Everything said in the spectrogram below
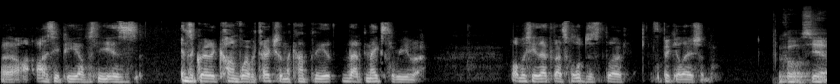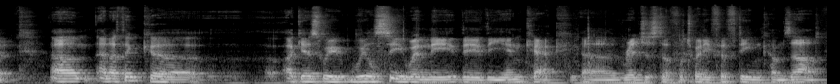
Uh, ICP obviously is Integrated Convoy Protection, the company that makes the REVA. Obviously, that, that's all just uh, speculation. Of course, yeah. Um, and I think uh, I guess we we'll see when the the the NCAC uh, register for 2015 comes out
